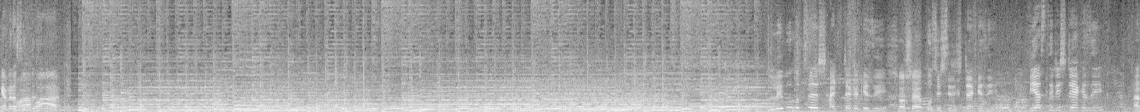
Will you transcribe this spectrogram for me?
ক্যামেরা চলতেছে লেবু হচ্ছে ষাট টাকা কেজি শসা পঁচিশ তিরিশ টাকা কেজি পেঁয়াজ তিরিশ টাকা কেজি আর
